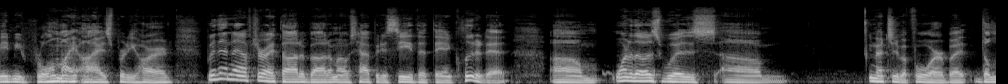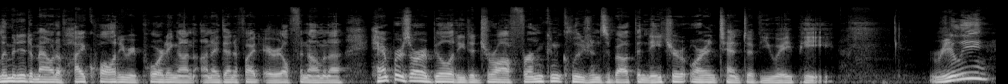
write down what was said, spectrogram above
made me roll my eyes pretty hard, but then after I thought about them, I was happy to see that they included it. Um, one of those was. Um, you mentioned it before, but the limited amount of high quality reporting on unidentified aerial phenomena hampers our ability to draw firm conclusions about the nature or intent of UAP. Really?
